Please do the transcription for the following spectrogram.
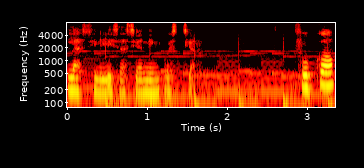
la civilización en cuestión. Foucault,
